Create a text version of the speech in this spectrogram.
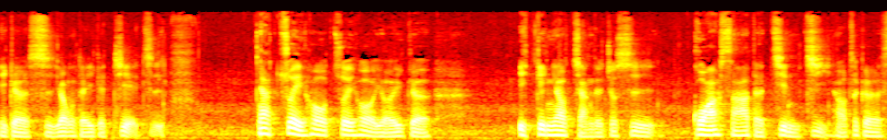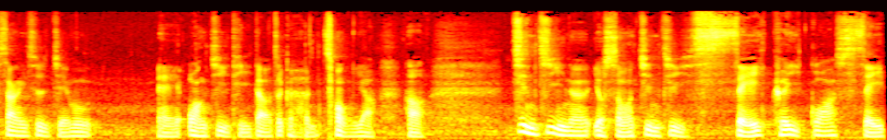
一个使用的一个戒指。那最后最后有一个一定要讲的就是刮痧的禁忌。好，这个上一次节目诶忘记提到，这个很重要。好。禁忌呢？有什么禁忌？谁可以刮，谁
